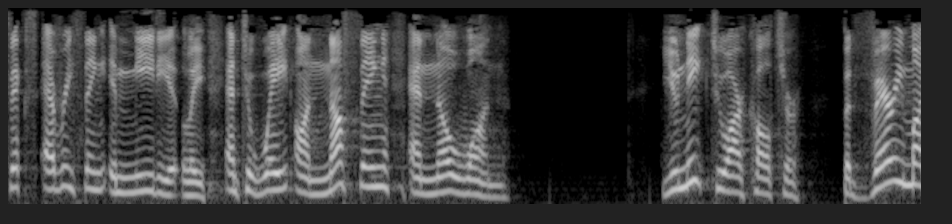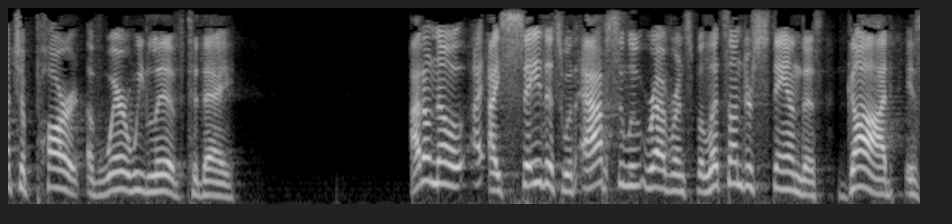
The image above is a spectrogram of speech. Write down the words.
fix everything immediately, and to wait on nothing and no one. Unique to our culture, but very much a part of where we live today. I don't know, I, I say this with absolute reverence, but let's understand this. God is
